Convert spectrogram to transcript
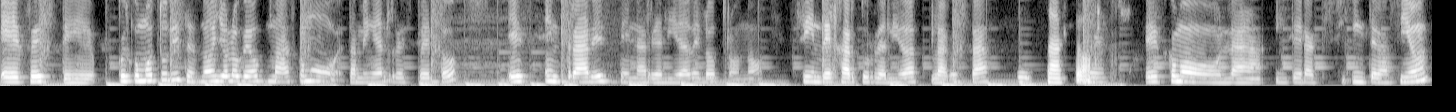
es este, pues como tú dices, ¿no? Yo lo veo más como también el respeto, es entrar este, en la realidad del otro, ¿no? Sin dejar tu realidad, claro está. Exacto. Es, como la interacción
